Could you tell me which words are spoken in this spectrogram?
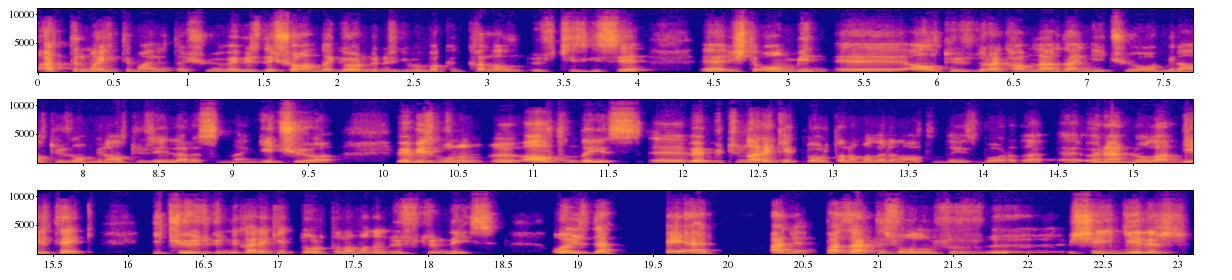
arttırma ihtimali taşıyor. Ve biz de şu anda gördüğünüz gibi bakın kanalın üst çizgisi e, işte 10.600'lü e, rakamlardan geçiyor. 10.600-10.650 arasından geçiyor. Ve biz bunun e, altındayız e, ve bütün hareketli ortalamaların altındayız bu arada. E, önemli olan bir tek 200 günlük hareketli ortalamanın üstündeyiz. O yüzden eğer hani pazartesi olumsuz e, bir şey gelir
